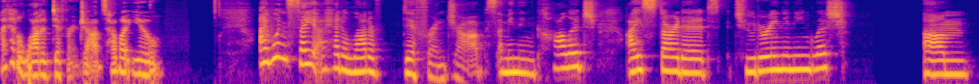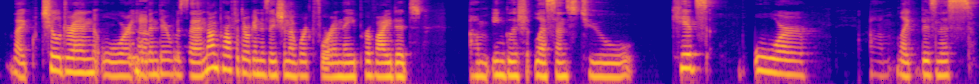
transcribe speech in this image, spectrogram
I've had a lot of different jobs. How about you? I wouldn't say I had a lot of different jobs. I mean, in college, I started tutoring in English um, like children, or mm-hmm. even there was a nonprofit organization I worked for, and they provided um, English lessons to kids or like business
